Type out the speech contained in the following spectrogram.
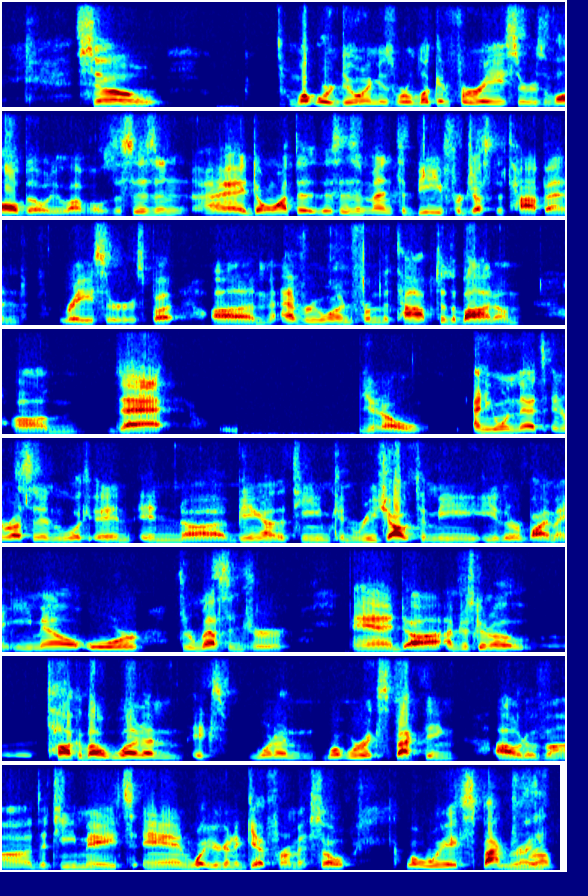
so what we're doing is we're looking for racers of all ability levels. This isn't I don't want the this isn't meant to be for just the top end racers, but um, everyone from the top to the bottom um, that you know anyone that's interested in look in in uh, being on the team can reach out to me either by my email or through messenger and uh, i'm just going to talk about what i'm ex- what i'm what we're expecting out of uh, the teammates and what you're going to get from it. So, what we expect right. from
